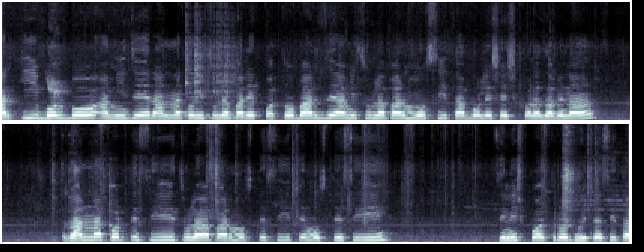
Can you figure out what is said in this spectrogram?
আর কি বলব, আমি যে রান্না করি চুলা পারে কতবার যে আমি চুলা পার মুছি তা বলে শেষ করা যাবে না। রান্না করতেছি চুলা পার মুছতেছি, তে মুছতেছি, জিনিসপত্র ধুইতেছি, তা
